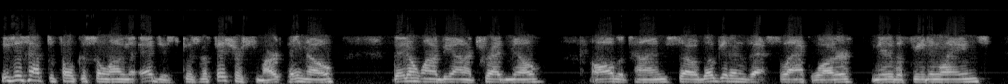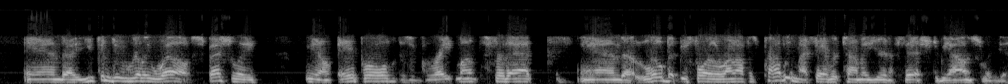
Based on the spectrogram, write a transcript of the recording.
You just have to focus along the edges because the fish are smart. They know they don't want to be on a treadmill all the time, so they'll get into that slack water near the feeding lanes, and uh, you can do really well, especially. You know, April is a great month for that, and a little bit before the runoff is probably my favorite time of year to fish. To be honest with you.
